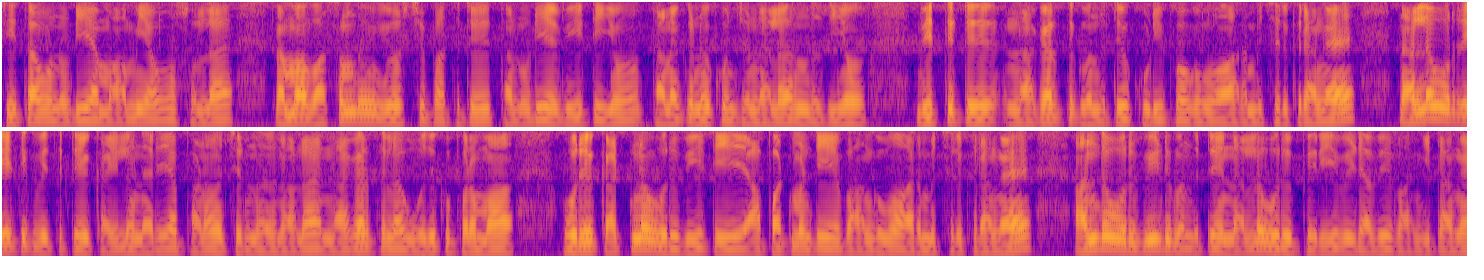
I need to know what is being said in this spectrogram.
சீதாவனுடைய மாமியாவும் சொல்ல நம்ம வசந்தும் யோசித்து பார்த்துட்டு தன்னுடைய வீட்டையும் தனக்குன்னு கொஞ்சம் நிலம் இருந்ததையும் விற்றுட்டு நகரத்துக்கு வந்துட்டு குடி போகவும் ஆரம்பிச்சிருக்கிறாங்க. நல்ல ஒரு ரேட்டுக்கு விற்றுட்டு கையில் நிறைய பணம் வச்சுருந்ததுனால நகரத்தில் ஒதுக்குப்புறமாக ஒரு கட்டின ஒரு வீட்டையே அப்பார்ட்மெண்ட்டையே வாங்கவும் ஆரம்பிச்சிருக்கிறாங்க. அந்த ஒரு வீடு வந்துட்டு நல்ல ஒரு பெரிய வீடாகவே வாங்கிட்டாங்க.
